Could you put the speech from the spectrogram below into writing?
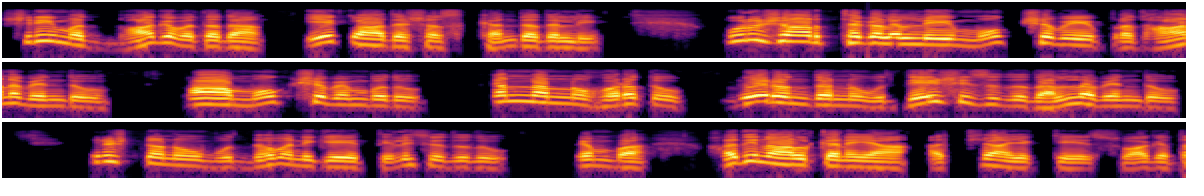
ಶ್ರೀಮದ್ ಭಾಗವತದ ಏಕಾದಶ ಸ್ಕಂದದಲ್ಲಿ ಪುರುಷಾರ್ಥಗಳಲ್ಲಿ ಮೋಕ್ಷವೇ ಪ್ರಧಾನವೆಂದು, ಆ ಮೋಕ್ಷವೆಂಬುದು ತನ್ನನ್ನು ಹೊರತು ಬೇರೊಂದನ್ನು ಉದ್ದೇಶಿಸುವುದಲ್ಲವೆಂದು ಕೃಷ್ಣನು ಬುದ್ಧವನಿಗೆ ತಿಳಿಸಿದುದು. ಎಂಬ ಹದಿನಾಲ್ಕನೆಯ ಅಧ್ಯಾಯಕ್ಕೆ ಸ್ವಾಗತ.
